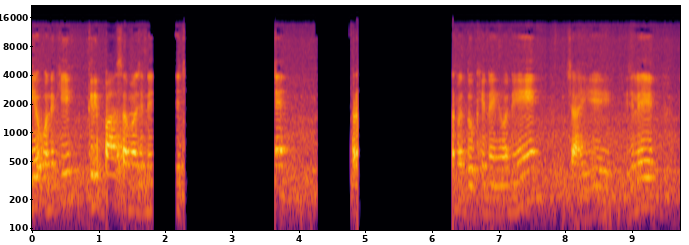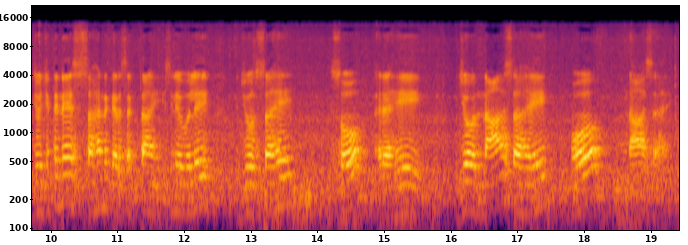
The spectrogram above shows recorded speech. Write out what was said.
ये उनकी कृपा समझने में दुखी नहीं होनी चाहिए। इसलिए जो जितने सहन कर सकता है, इसलिए बोले, जो सहे, सो रहे। जो ना सहे, वो ना सहे।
